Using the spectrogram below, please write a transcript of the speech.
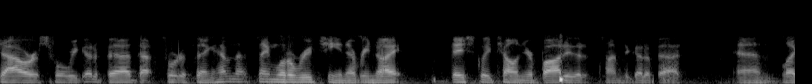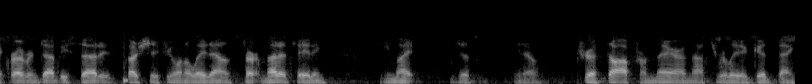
showers before we go to bed, that sort of thing. Having that same little routine every night, basically telling your body that it's time to go to bed. And like Reverend Debbie said, especially if you want to lay down and start meditating, you might just, you know, drift off from there, and that's really a good thing.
